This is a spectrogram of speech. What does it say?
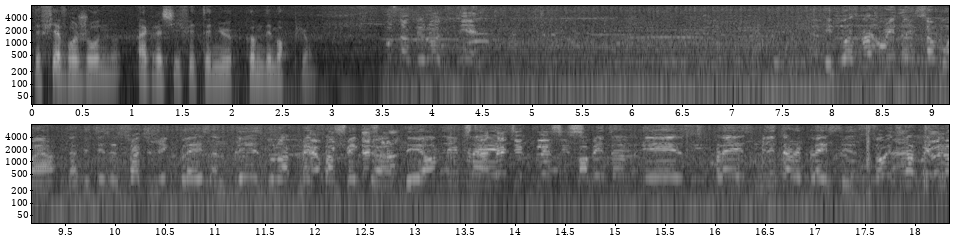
Des fièvres jaunes, agressifs et teigneux comme des morpions. Most of the road there. It was not written somewhere that it is a strategic place and please do not make Yeah, some picture. The only place Strategic places. forbidden is place military places. So it's Uh, not do you written. know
